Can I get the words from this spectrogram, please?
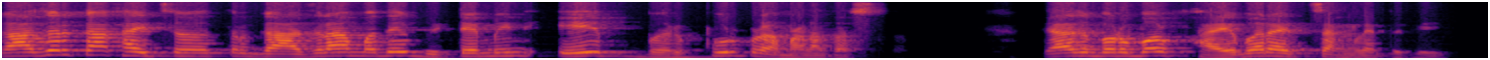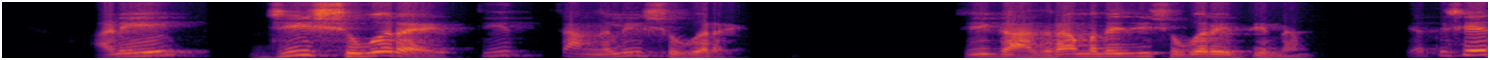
गाजर का खायचं? तर गाजरामध्ये व्हिटॅमिन ए भरपूर प्रमाणात असतं. त्याचबरोबर फायबर आहेत चांगल्यापैकी. आणि जी शुगर आहे ती चांगली शुगर आहे. जी गाजरामध्ये जी शुगर येते ना ती अतिशय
